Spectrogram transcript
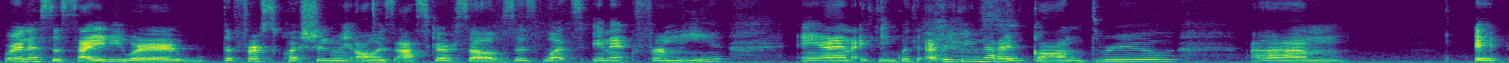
we're in a society where the first question we always ask ourselves is what's in it for me? And I think with everything that I've gone through, um, it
